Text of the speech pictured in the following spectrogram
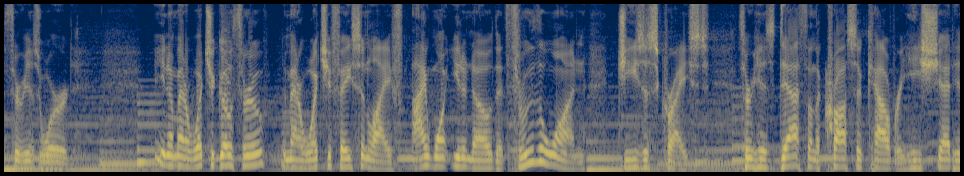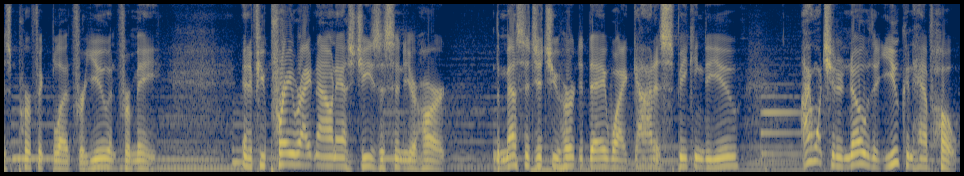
through His Word. You know, no matter what you go through, no matter what you face in life, I want you to know that through the one, Jesus Christ, through his death on the cross of Calvary, he shed his perfect blood for you and for me. And if you pray right now and ask Jesus into your heart, the message that you heard today, why God is speaking to you, I want you to know that you can have hope.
